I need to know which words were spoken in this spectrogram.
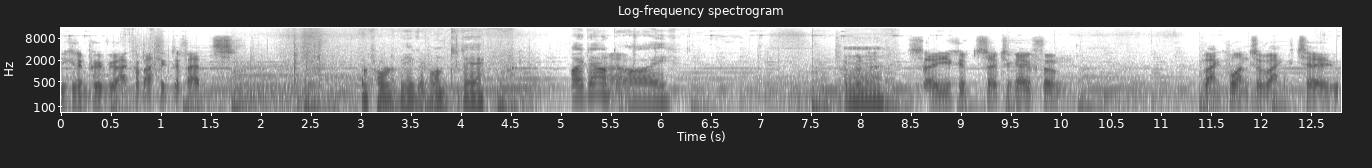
You could improve your acrobatic defense. Would probably be a good one to do. Why don't Um, I? Mm, So you could so to go from rank one to rank two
